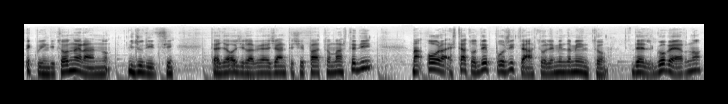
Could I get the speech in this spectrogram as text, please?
e quindi torneranno i giudizi. Italia Oggi l'aveva già anticipato martedì, ma ora è stato depositato l'emendamento del governo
